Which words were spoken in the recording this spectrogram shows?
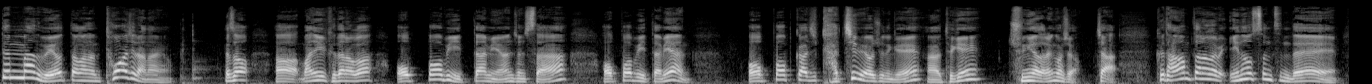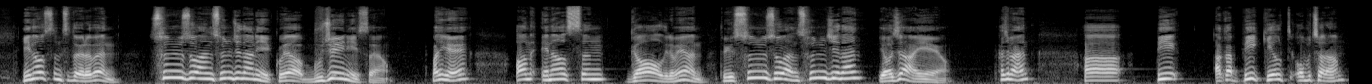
뜻만 외웠다가는 통하질 않아요. 그래서 어, 만약에 그 단어가 어법이 있다면 전치사 어법이 있다면 어법까지 같이 외워주는 게 아, 되게 중요하다는 거죠. 자, 그 다음 단어가 innocent인데 innocent도 여러분 순수한 순진한이 있고요. 무죄인이 있어요. 만약에 an innocent girl 이러면 되게 순수한 순진한 여자아이예요. 하지만 아, be 아까 be guilty of처럼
